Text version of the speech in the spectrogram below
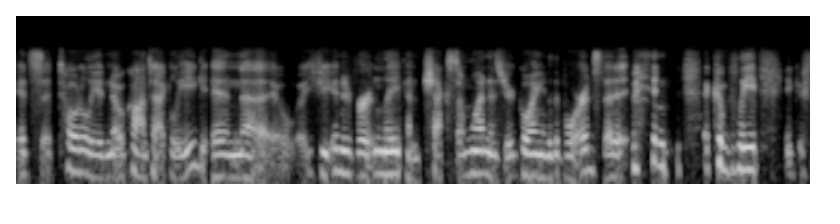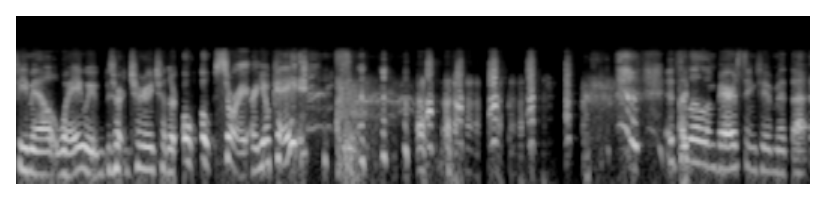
it's a totally a no contact league, and uh, if you inadvertently kind of check someone as you're going into the boards, that it, in a complete female way, we turn to each other. Oh, oh, sorry, are you okay? it's a little embarrassing to admit that.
